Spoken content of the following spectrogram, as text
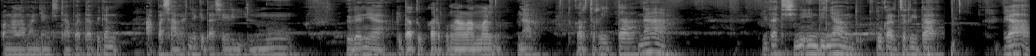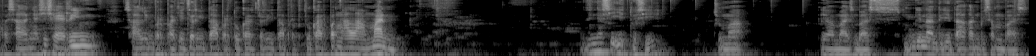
pengalaman yang didapat tapi kan apa salahnya kita sharing ilmu gitu kan ya kita tukar pengalaman nah tukar cerita Nah, kita di sini intinya untuk tukar cerita. Ya, apa salahnya sih sharing, saling berbagi cerita, bertukar cerita, bertukar pengalaman. Intinya sih itu sih. Cuma ya bahas-bahas. Mungkin nanti kita akan bisa membahas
